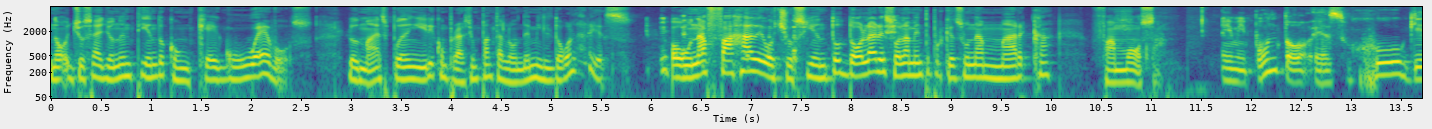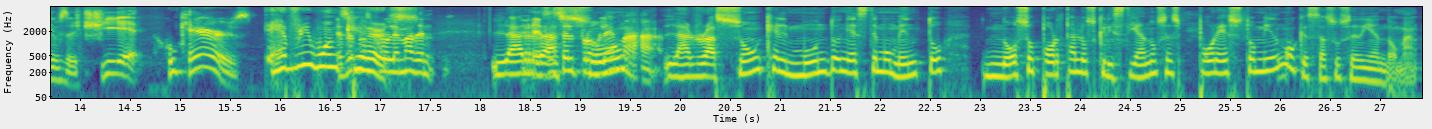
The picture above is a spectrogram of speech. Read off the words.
No, yo, o sea, yo no entiendo con qué huevos los maes pueden ir y comprarse un pantalón de mil dólares. O una faja de 800 dólares solamente porque es una marca famosa. Y mi punto es, who gives a shit? Who cares? Everyone Ese cares. no es el problema de... La Ese razón, es el problema. La razón que el mundo en este momento no soporta a los cristianos es por esto mismo que está sucediendo, man.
